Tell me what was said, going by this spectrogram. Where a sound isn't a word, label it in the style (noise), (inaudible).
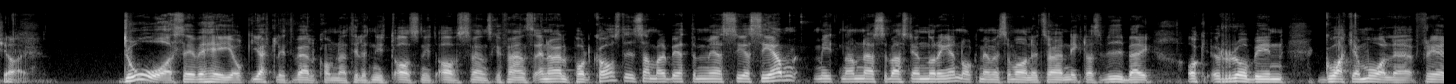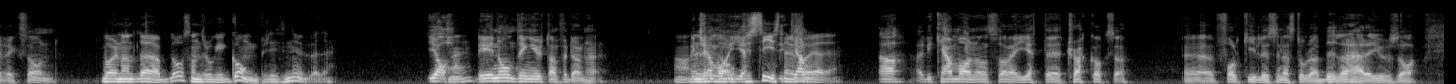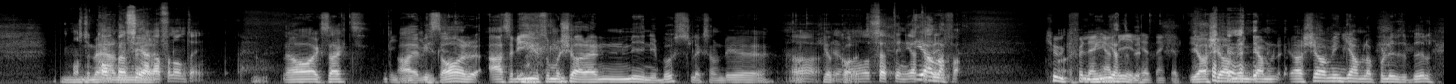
Kör. Då säger vi hej och hjärtligt välkomna till ett nytt avsnitt av Svenska fans NHL-podcast i samarbete med CCM. Mitt namn är Sebastian Norén och med mig som vanligt så har jag Niklas Wiberg och Robin Guacamole Fredriksson. Var det någon lövblås som drog igång precis nu eller? Ja, Nej. det är någonting utanför dörren här. Ja, Det kan vara jätte- precis när vi kan- började. Ja, det kan vara någon sån här jättetruck också. Eh, folk gillar sina stora bilar här i USA. Måste Men, kompensera eh, för någonting. Ja, exakt. Ja, vissa har... Alltså det är ju som att köra en minibuss liksom. Det är ja, Ja, helt jag har galet. sett I jättebil. alla fall. Kukförlänga Min bil helt enkelt. Jag kör min (laughs) gamla, jag kör min gamla polisbil. (laughs)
